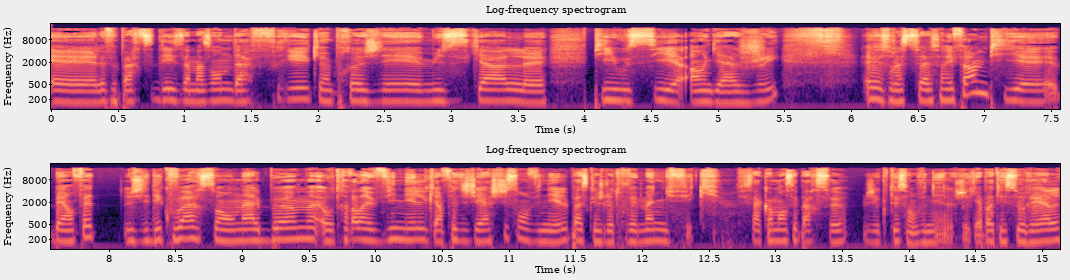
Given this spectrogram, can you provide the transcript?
Euh, elle fait partie des Amazones d'Afrique, un projet musical puis aussi engagé sur la situation des femmes. Puis ben en fait j'ai découvert son album au travers d'un vinyle qu'en fait j'ai acheté son vinyle parce que je le trouvais magnifique. Ça a commencé par ça. J'ai écouté son vinyle, j'ai capoté sur elle.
